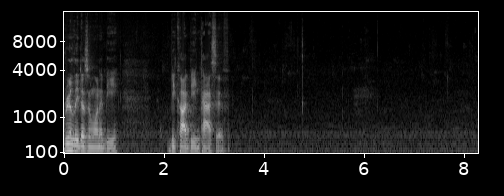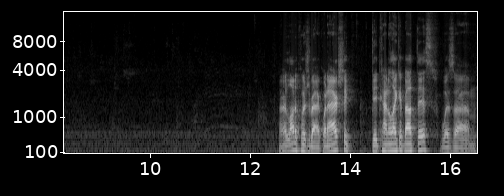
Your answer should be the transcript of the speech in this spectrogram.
really doesn't want to be be caught being passive. All right, a lot of pushback. What I actually did kind of like about this was um,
